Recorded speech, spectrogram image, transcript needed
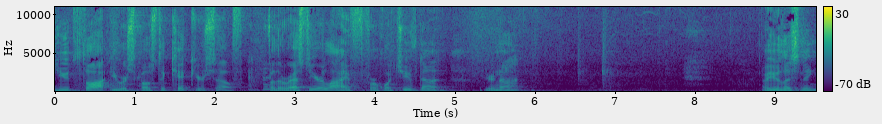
You thought you were supposed to kick yourself for the rest of your life for what you've done. You're not. Are you listening?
